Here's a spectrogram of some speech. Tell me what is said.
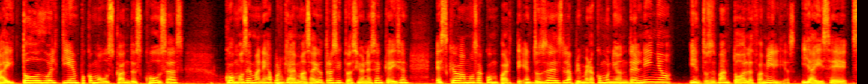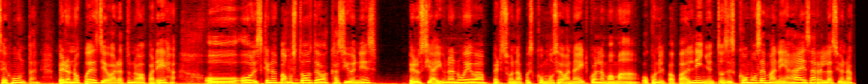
ahí todo el tiempo como buscando excusas, ¿cómo se maneja? Porque además hay otras situaciones en que dicen, es que vamos a compartir, entonces la primera comunión del niño y entonces van todas las familias y ahí se, se juntan, pero no puedes llevar a tu nueva pareja. O, o es que nos vamos todos de vacaciones, pero si hay una nueva persona, pues cómo se van a ir con la mamá o con el papá del niño. Entonces, ¿cómo se maneja esa relación, a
